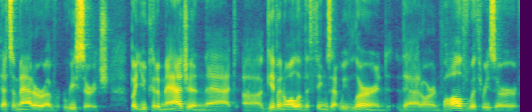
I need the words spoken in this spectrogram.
That's a matter of research. But you could imagine that uh, given all of the things that we've learned that are involved with reserve,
